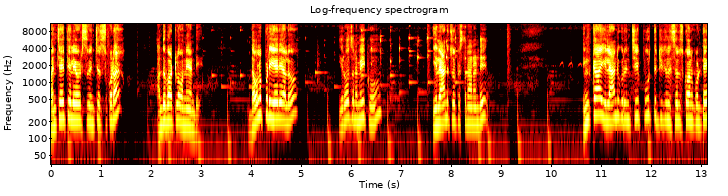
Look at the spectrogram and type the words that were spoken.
పంచాయతీ లేఅవుట్స్ వెంచర్స్ కూడా అందుబాటులో ఉన్నాయండి. డెవలప్డ్ ఏరియాలో ఈరోజున మీకు ఈ ల్యాండ్ చూపిస్తున్నానండి. ఇంకా ఈ ల్యాండ్ గురించి పూర్తి డీటెయిల్స్ తెలుసుకోవాలనుకుంటే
